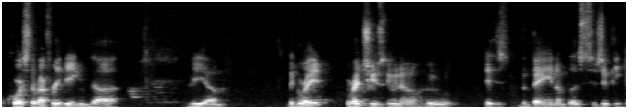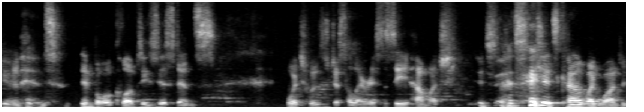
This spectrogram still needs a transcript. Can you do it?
of course the referee being the the um, the great Red Shoes Unno, who is the bane of the Suzuki-gun and in Bullet Club's existence, which was just hilarious to see how much it's it's it's kind of like watching.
